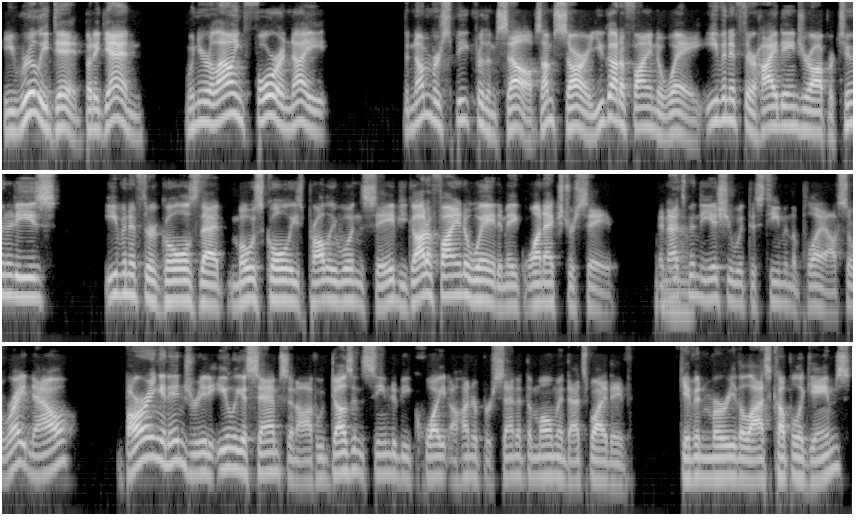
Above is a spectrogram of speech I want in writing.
He really did. But again, when you're allowing four a night, the numbers speak for themselves. I'm sorry, you got to find a way, even if they're high danger opportunities, even if they're goals that most goalies probably wouldn't save. You got to find a way to make one extra save, and that's been the issue with this team in the playoffs. So right now, barring an injury to Ilya Samsonov, who doesn't seem to be quite 100% at the moment, that's why they've given Murray the last couple of games.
